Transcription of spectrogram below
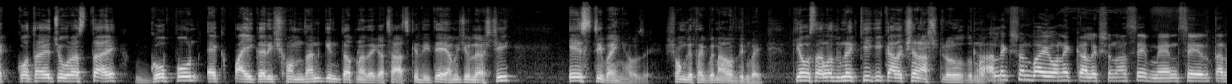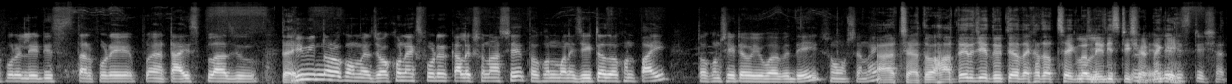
এক কথায় চৌরাস্তায় গোপন এক পাইকারি সন্ধান কিন্তু আপনাদের কাছে আজকে দিতে আমি চলে আসছি এসটি বাইং হাউসে। সঙ্গে থাকবেন আলাদিন ভাই। কি অবস্থা আলাদিন ভাই? কি কি কালেকশন আসলো নতুন? কালেকশন ভাই অনেক কালেকশন আছে। মেন্সের তারপরে লেডিস তারপরে টাইস প্লাজো বিভিন্ন রকমের। যখন এক্সপোর্টের কালেকশন আসে তখন মানে যেটা যখন পাই তখন সেটা ওইভাবে দেই সমস্যা নাই। আচ্ছা তো হাতের যে দুইটা দেখা যাচ্ছে এগুলো লেডিস টি শার্ট নাকি? লেডিস টি শার্ট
